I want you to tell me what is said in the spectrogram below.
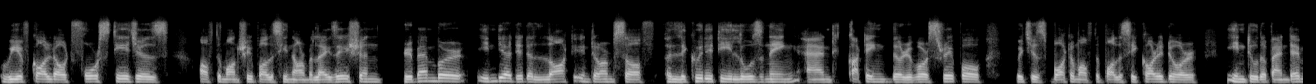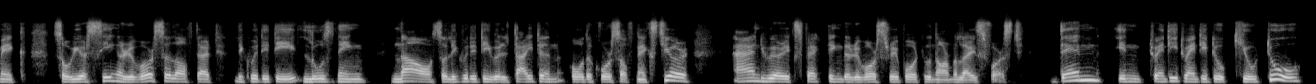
we have called out four stages of the monetary policy normalization. Remember, India did a lot in terms of liquidity loosening and cutting the reverse repo, which is bottom of the policy corridor, into the pandemic. So we are seeing a reversal of that liquidity loosening now. So liquidity will tighten over the course of next year. And we are expecting the reverse repo to normalize first. Then in 2022 Q2,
